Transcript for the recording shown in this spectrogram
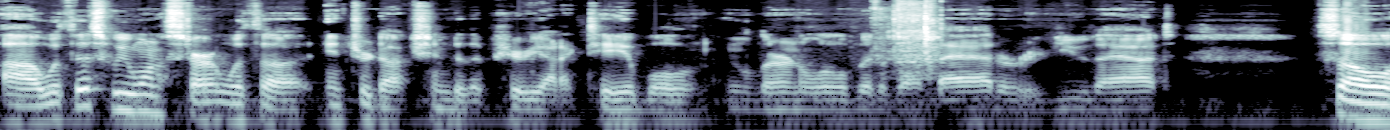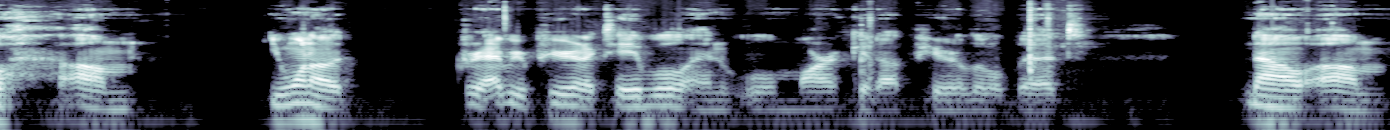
uh, with this we want to start with an introduction to the periodic table and learn a little bit about that or review that. So um, you want to grab your periodic table and we'll mark it up here a little bit. Now um,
